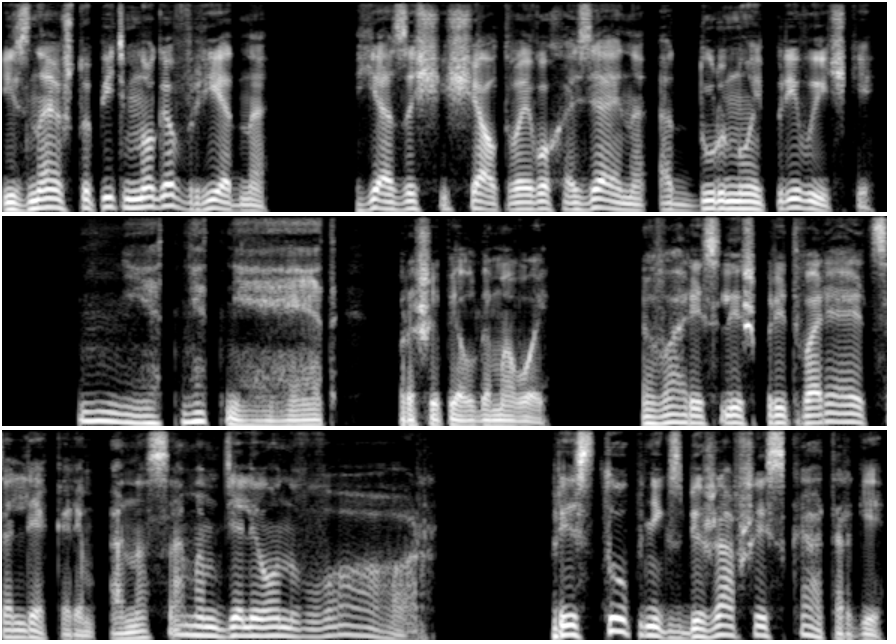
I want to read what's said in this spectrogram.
и знаю, что пить много вредно, я защищал твоего хозяина от дурной привычки». «Нет, нет, нет», — прошипел домовой. «Варис лишь притворяется лекарем, а на самом деле он вор. Преступник, сбежавший с каторги.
